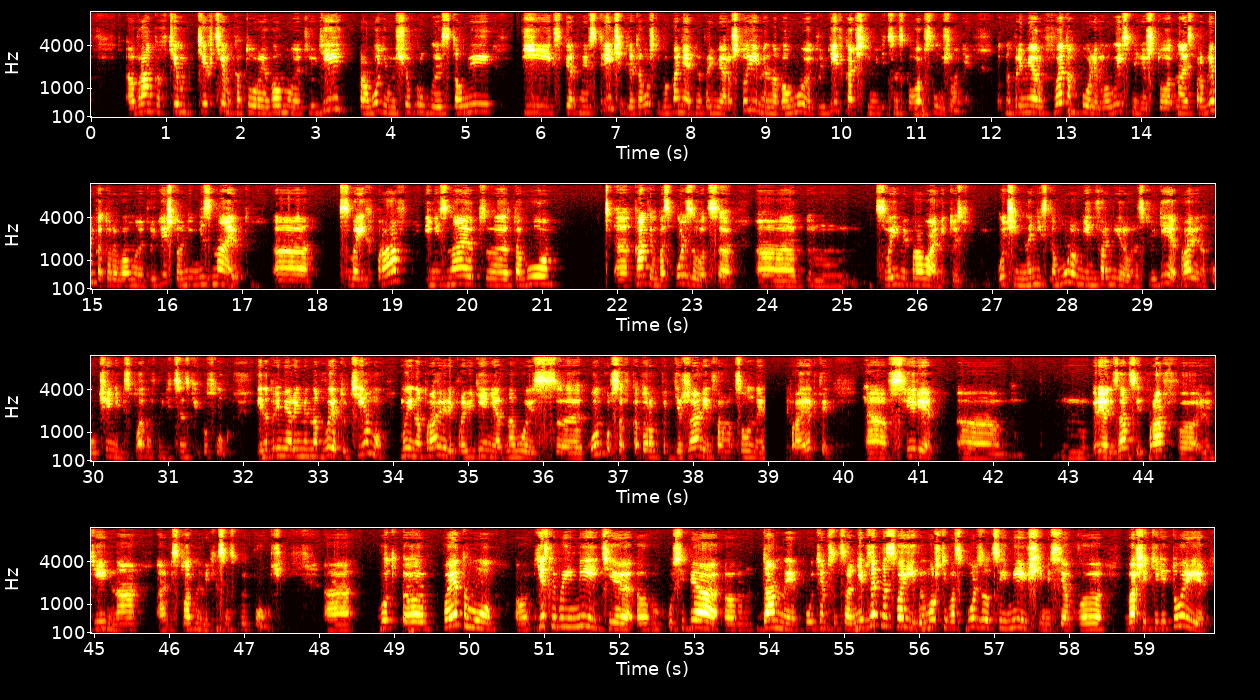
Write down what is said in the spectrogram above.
в рамках тем, тех тем, которые волнуют людей, проводим еще круглые столы и экспертные встречи для того, чтобы понять, например, что именно волнует людей в качестве медицинского обслуживания. Вот, например, в этом поле мы выяснили, что одна из проблем, которая волнует людей, что они не знают э, своих прав и не знают э, того, э, как им воспользоваться э, своими правами. То есть очень на низком уровне информированность людей о праве на получение бесплатных медицинских услуг. И, например, именно в эту тему мы и направили проведение одного из э, конкурсов, в котором поддержали информационные проекты э, в сфере Э, реализации прав э, людей на э, бесплатную медицинскую помощь. Вот поэтому, если вы имеете у себя данные по тем социальным, не обязательно свои, вы можете воспользоваться имеющимися в вашей территории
